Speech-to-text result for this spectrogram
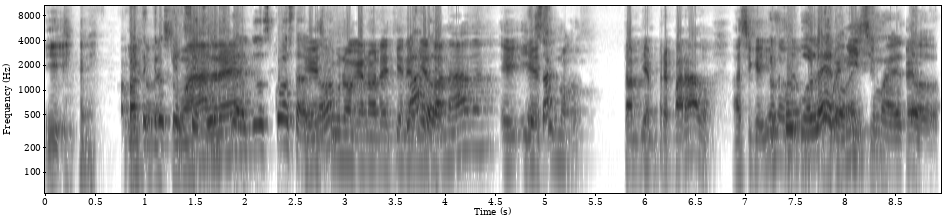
Y, Aparte creo su madre, dos cosas, es uno que no le tiene miedo a nada y, y es uno también preparado. Así que yo lo veo buenísimo. De pero, todo.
